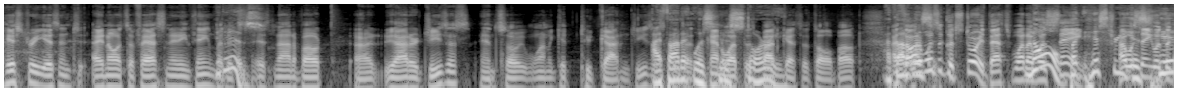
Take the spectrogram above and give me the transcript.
history isn't. I know it's a fascinating thing, but It it's, it's not about uh, God or Jesus, and so we want to get to God and Jesus. I thought it was kind of what story. this podcast is all about. I I thought thought, it it, was- was, a good story. That's what I was saying. but history I was is saying it was a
